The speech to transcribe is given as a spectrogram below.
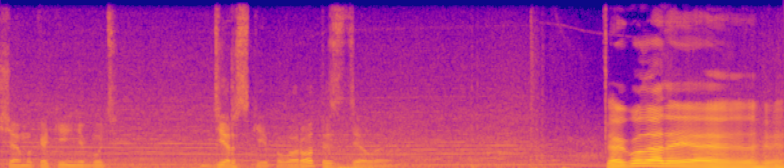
Сейчас мы какие-нибудь дерзкие повороты сделаем. Да куда ты? э,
